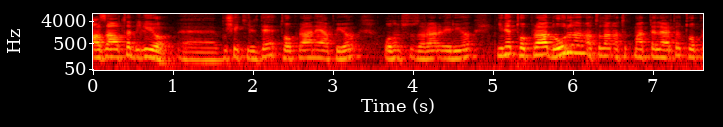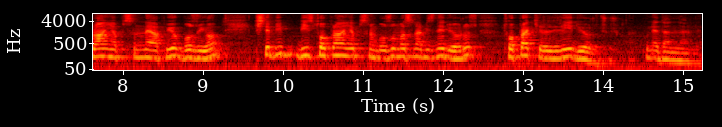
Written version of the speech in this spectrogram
Azaltabiliyor. E, bu şekilde toprağa ne yapıyor? Olumsuz zarar veriyor. Yine toprağa doğrudan atılan atık maddelerde toprağın yapısını ne yapıyor? Bozuyor. İşte bir, biz toprağın yapısının bozulmasına biz ne diyoruz? Toprak kirliliği diyoruz çocuklar. Bu nedenlerle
